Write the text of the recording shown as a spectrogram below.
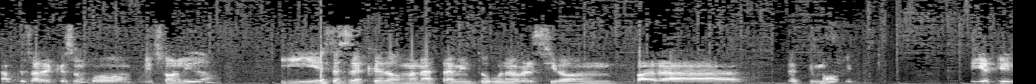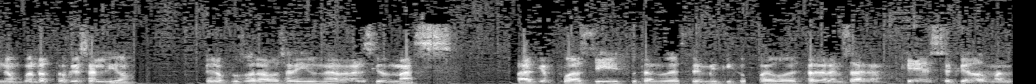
a pesar de que es un juego muy sólido. Y este Sekiro Mana también tuvo una versión para Móvil, y ya tiene un buen rato que salió, pero pues ahora va a salir una versión más para que puedas seguir disfrutando de este mítico juego de esta gran saga, que es Sekiro Mana.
